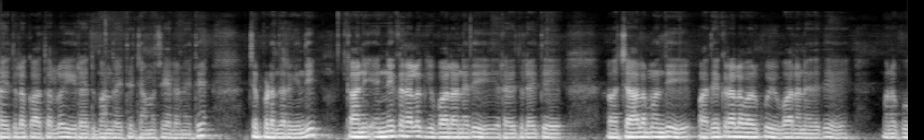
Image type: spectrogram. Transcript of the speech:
రైతుల ఖాతాల్లో ఈ రైతు బంధు అయితే జమ చేయాలని అయితే చెప్పడం జరిగింది. కానీ ఎన్ని ఎకరాలకు ఇవ్వాలనేది రైతులైతే చాలామంది పది ఎకరాల వరకు ఇవ్వాలనేది మనకు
